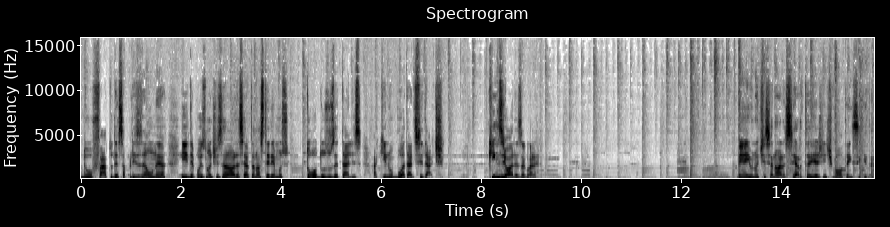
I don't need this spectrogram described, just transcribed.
do fato dessa prisão, né? E depois Notícia na Hora Certa, nós teremos todos os detalhes aqui no Boa Tarde Cidade. 15 horas agora. Vem aí o Notícia na Hora Certa e a gente volta em seguida.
